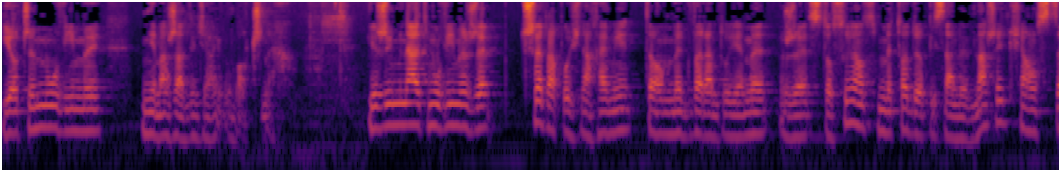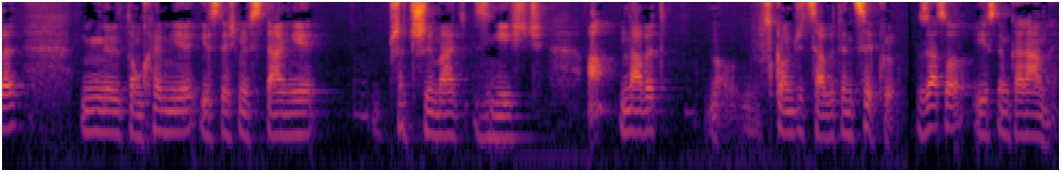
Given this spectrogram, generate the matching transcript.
i o czym mówimy, nie ma żadnych działań ubocznych. Jeżeli my nawet mówimy, że trzeba pójść na chemię, to my gwarantujemy, że stosując metody opisane w naszej książce, mm, tą chemię jesteśmy w stanie przetrzymać, znieść, a nawet no, skończyć cały ten cykl. Za co jestem karany?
